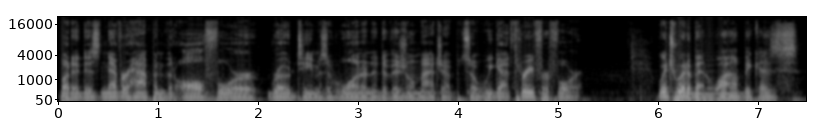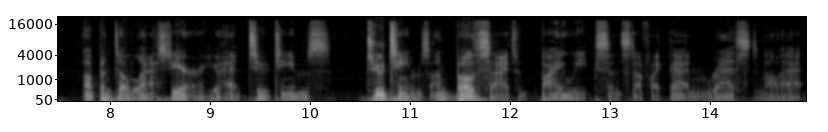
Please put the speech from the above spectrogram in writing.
but it has never happened that all four road teams have won in a divisional matchup. So we got three for four. which would have been wild because up until last year you had two teams two teams on both sides with bye weeks and stuff like that and rest and all that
